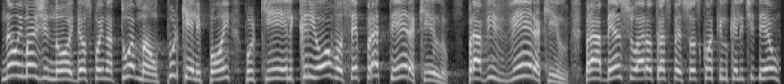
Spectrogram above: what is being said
não imaginou e Deus põe na tua mão. Por que Ele põe? Porque Ele criou você para ter aquilo, para viver aquilo, para abençoar outras pessoas com aquilo que Ele te deu.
